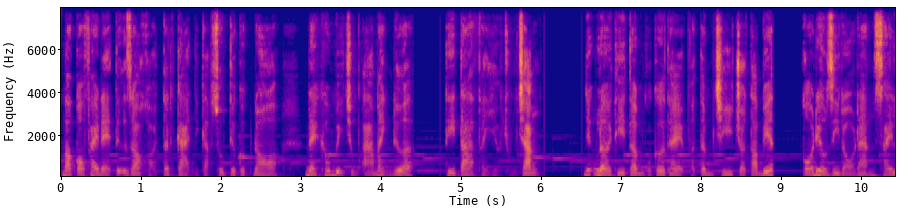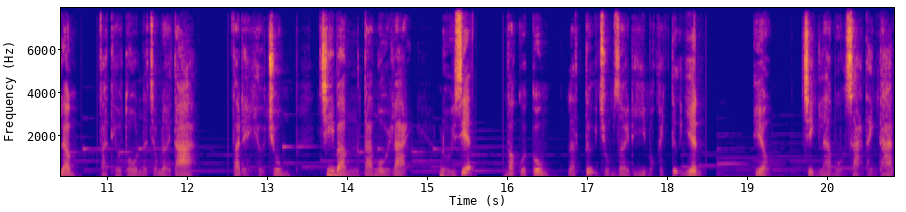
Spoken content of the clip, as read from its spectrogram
Mà có phải để tự do khỏi tất cả những cảm xúc tiêu cực đó để không bị chúng ám ảnh nữa thì ta phải hiểu chúng chăng? Những lời thì thầm của cơ thể và tâm trí cho ta biết có điều gì đó đang sai lầm và thiếu thốn ở trong đời ta. Và để hiểu chúng, chi bằng ta ngồi lại, đối diện và cuối cùng là tự chúng rời đi một cách tự nhiên. Hiểu chính là buông xả thành thản.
